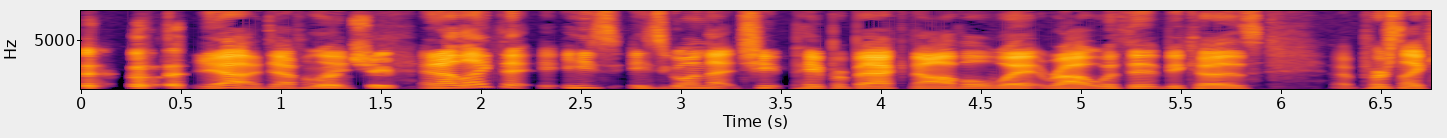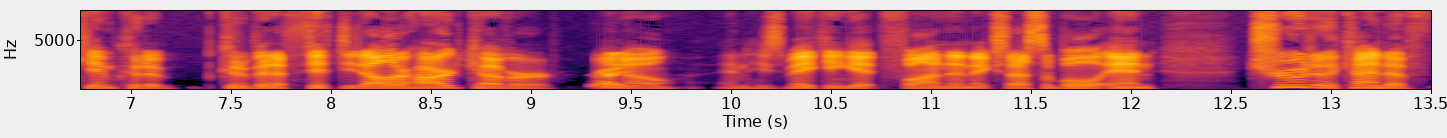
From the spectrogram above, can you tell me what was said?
yeah, definitely. And I like that he's he's going that cheap paperback novel way, route with it because a person like him could have could have been a fifty dollar hardcover, you know, and he's making it fun and accessible and true to the kind of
